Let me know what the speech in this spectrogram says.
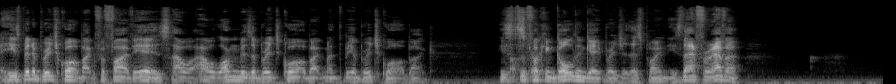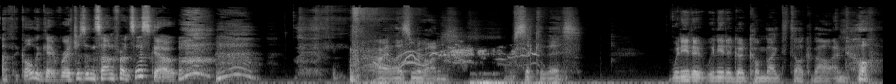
he's been a bridge quarterback for five years. How how long is a bridge quarterback meant to be a bridge quarterback? He's That's the fair. fucking Golden Gate Bridge at this point. He's there forever. And the Golden Gate Bridge is in San Francisco. All right, let's move on. I'm sick of this. We need a we need a good comeback to talk about, and oh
